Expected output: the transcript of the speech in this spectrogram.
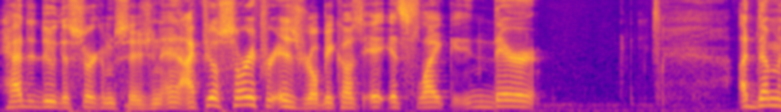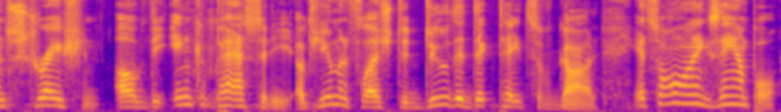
had to do the circumcision. And I feel sorry for Israel because it, it's like they're a demonstration of the incapacity of human flesh to do the dictates of God. It's all an example.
